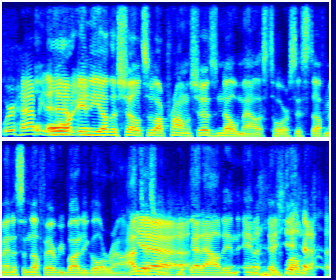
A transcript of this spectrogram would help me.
We're happy to or any other show too. I promise you, there's no malice towards this stuff, man. It's enough for everybody to go around. I yeah. just want to put that out in in, in public. yeah.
